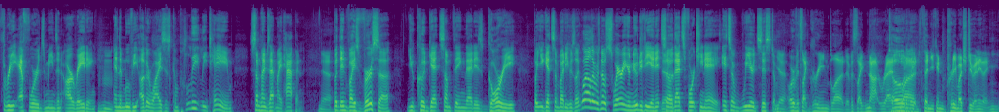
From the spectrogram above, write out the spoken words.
3 F words means an R rating Mm-hmm. and the movie otherwise is completely tame, sometimes that might happen. Yeah. But then vice versa, you could get something that is gory, but you get somebody who's like, well, there was no swearing or nudity in it, so that's 14A. It's a weird system. Yeah, or if it's like green blood, if it's like not red Totally. blood, then you can pretty much do anything.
